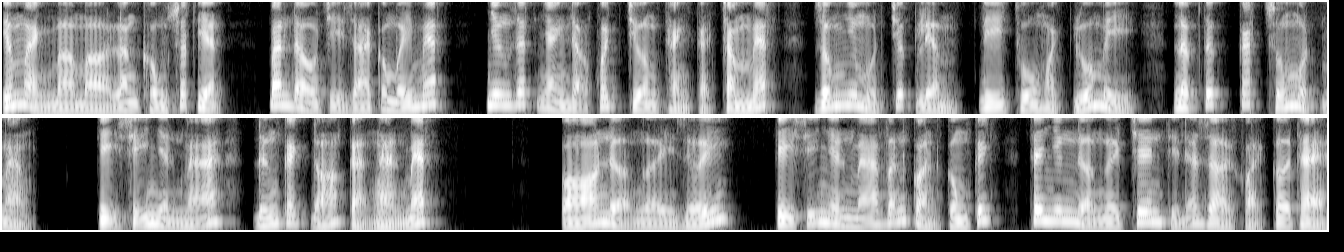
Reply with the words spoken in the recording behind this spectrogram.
Kiếm ảnh mờ mờ lăng không xuất hiện. Ban đầu chỉ dài có mấy mét, nhưng rất nhanh đã khuếch trường thành cả trăm mét, giống như một chiếc liềm đi thu hoạch lúa mì, lập tức cắt xuống một mảng. Kỵ sĩ nhân mã đứng cách đó cả ngàn mét. Có nửa người dưới, kỵ sĩ nhân mã vẫn còn công kích, thế nhưng nửa người trên thì đã rời khỏi cơ thể,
